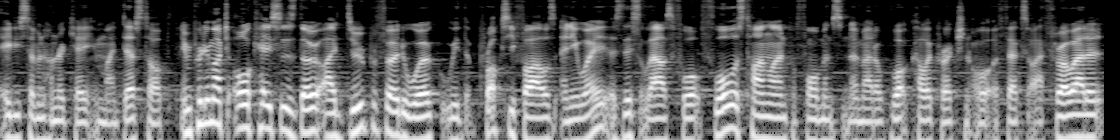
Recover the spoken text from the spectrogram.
8700K in my desktop. In pretty much all cases though, I do prefer to work with proxy files anyway, as this allows for flawless timeline performance no matter what color correction or effects I throw at it,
